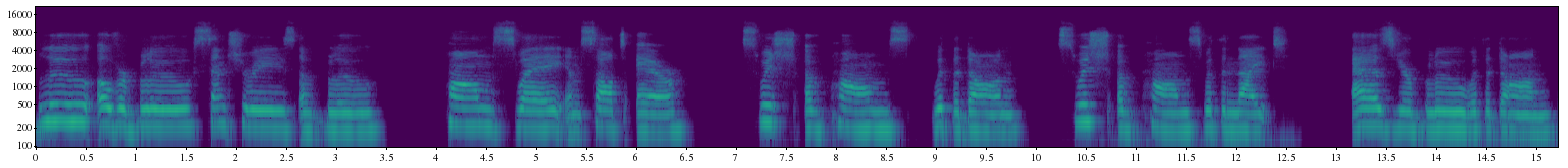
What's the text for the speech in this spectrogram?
Blue over blue, centuries of blue, palms sway in salt air, swish of palms with the dawn, swish of palms with the night, azure blue with the dawn,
